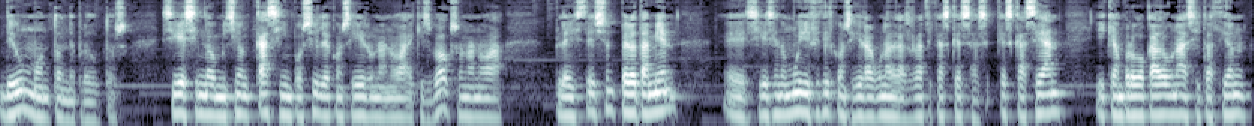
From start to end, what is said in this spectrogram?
de un montón de productos. Sigue siendo misión casi imposible conseguir una nueva Xbox o una nueva PlayStation, pero también eh, sigue siendo muy difícil conseguir alguna de las gráficas que, que escasean y que han provocado una situación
